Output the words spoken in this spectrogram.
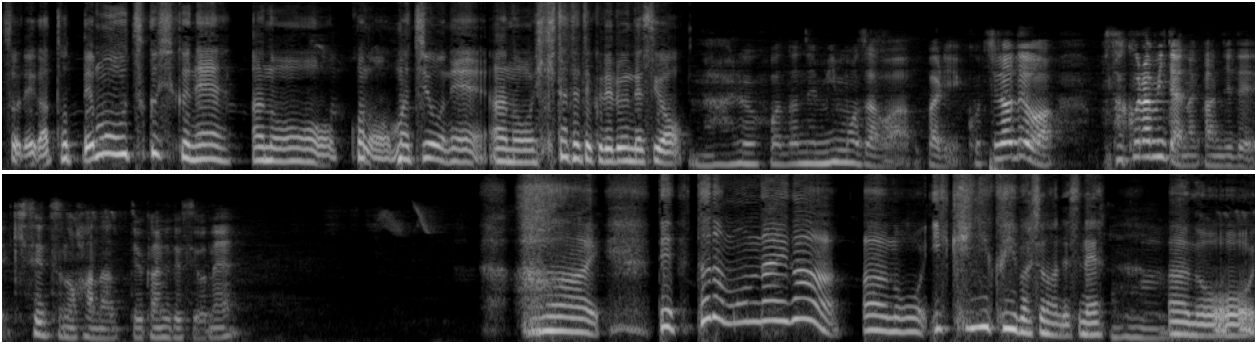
それがとっても美しくね、あのこの町をね、あの引き立ててくれるんですよ。なるほどねミモザはやっぱりこちらでは桜みたいな感じで季節の花っていう感じですよね。はい。で、ただ問題が、あの、行きにくい場所なんですね。あの、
